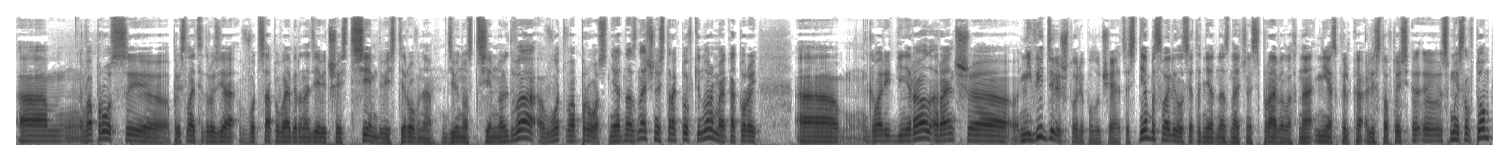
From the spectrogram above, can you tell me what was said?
Вопросы присылайте, друзья, в WhatsApp и Viber на 967 200 ровно 9702. Вот вопрос. Неоднозначность трактовки нормы, о которой говорит генерал, раньше не видели, что ли, получается? С неба свалилась эта неоднозначность в правилах на несколько листов. То есть э, э, смысл в том,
